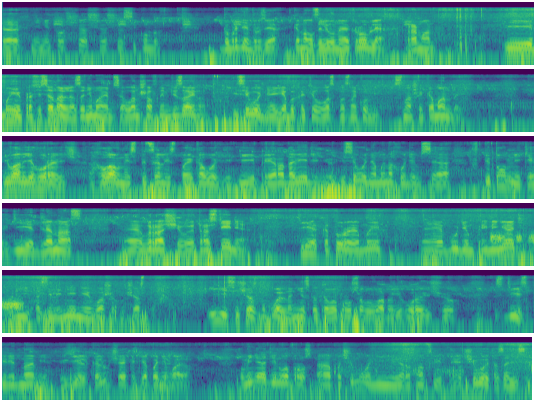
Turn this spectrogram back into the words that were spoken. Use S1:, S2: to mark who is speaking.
S1: Э, Не, не то. Сейчас, сейчас, сейчас, секунду. Добрый день, друзья. Канал Зеленая Кровля. Роман. И мы профессионально занимаемся ландшафтным дизайном. И сегодня я бы хотел вас познакомить с нашей командой. Иван Егорович, главный специалист по экологии и природоведению. И сегодня мы находимся в питомнике, где для нас э, выращивают растения, те, которые мы будем применять при озеленении ваших участков. И сейчас буквально несколько вопросов Ивану Егоровичу. Здесь перед нами ель колючая, как я понимаю. У меня один вопрос. А почему они разноцветные? От чего это зависит?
